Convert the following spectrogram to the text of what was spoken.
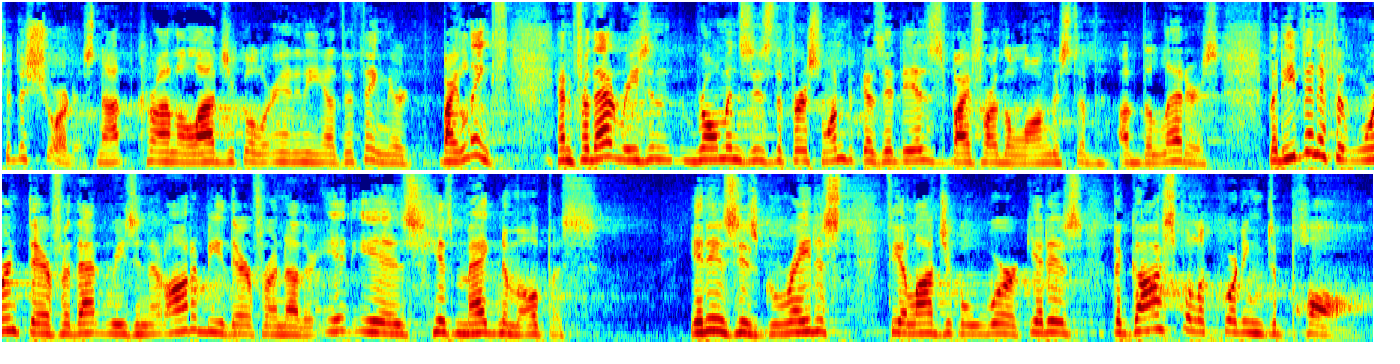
to the shortest, not chronological or any other thing. They're by length. And for that reason, Romans is the first one because it is by far the longest of, of the letters. But even if it weren't there for that reason, it ought to be there for another. It is his magnum opus. It is his greatest theological work. It is the gospel according to Paul.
